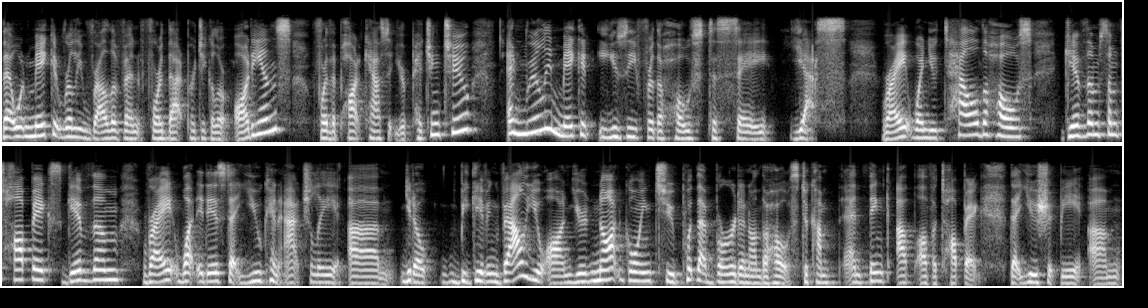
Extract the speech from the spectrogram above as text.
that would make it really relevant for that particular audience, for the podcast that you're pitching to, and really make it easy for the host to say yes right? When you tell the host, give them some topics, give them, right, what it is that you can actually, um, you know, be giving value on, you're not going to put that burden on the host to come and think up of a topic that you should be um,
